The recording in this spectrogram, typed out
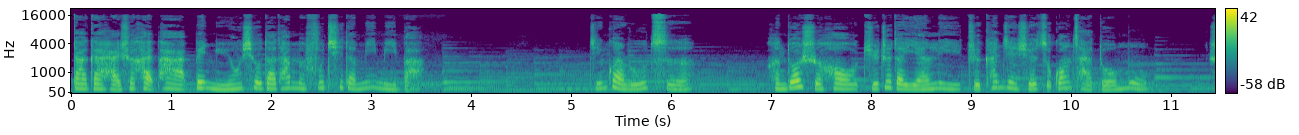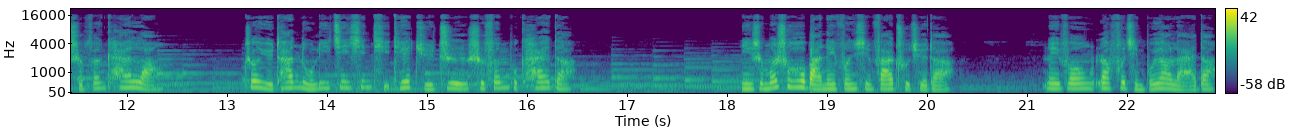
大概还是害怕被女佣嗅到他们夫妻的秘密吧。尽管如此，很多时候菊治的眼里只看见学子光彩夺目。十分开朗，这与他努力尽心体贴菊治是分不开的。你什么时候把那封信发出去的？那封让父亲不要来的。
